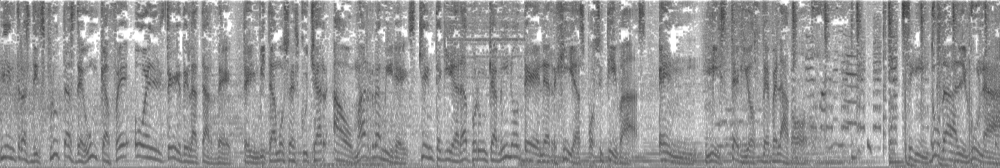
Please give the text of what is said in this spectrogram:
mientras disfrutas de un café o el té de la tarde. Te invitamos a escuchar a Omar Ramírez, quien te guiará por un camino de energías positivas en Misterios Develados. Sin duda alguna,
